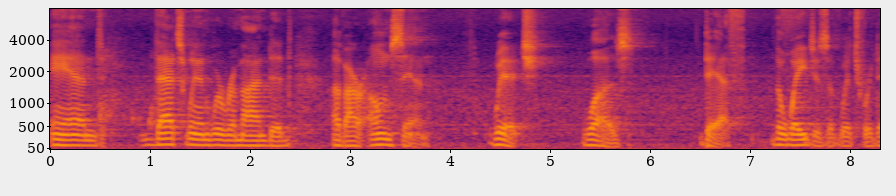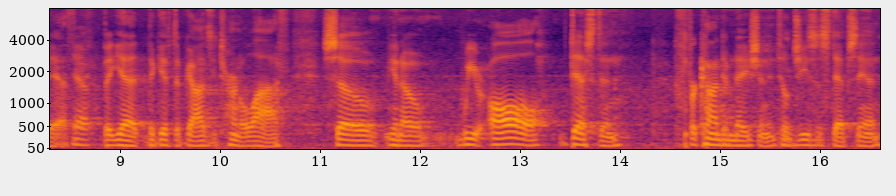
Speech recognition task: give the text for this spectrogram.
And that's when we're reminded of our own sin, which was death, the wages of which were death. Yeah. But yet, the gift of God's eternal life. So, you know, we are all destined for condemnation until mm-hmm. Jesus steps in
